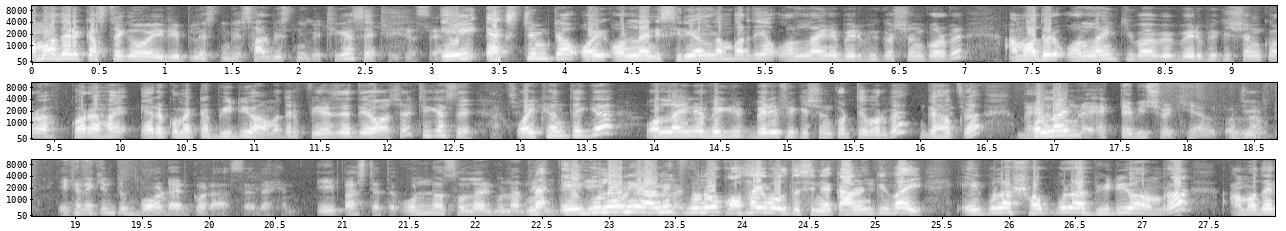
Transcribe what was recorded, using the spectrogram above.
আমাদের কাছ থেকে ওই রিপ্লেস নিবে সার্ভিস নিবে ঠিক আছে? ঠিক আছে। এই এক্সট্রিমটা ওই অনলাইনে সিরিয়াল নাম্বার দিয়ে অনলাইনে ভেরিফিকেশন করবে। আমাদের অনলাইন কীভাবে ভেরিফিকেশন করা করা হয় এরকম একটা ভিডিও আমাদের পেজে দেওয়া আছে ঠিক আছে? আচ্ছা। ওইখান থেকে অনলাইনে ভেরিফিকেশন করতে পারবে গ্রাহকরা। অনলাইন আমরা একটা বিষয় খেয়াল করলাম। এখানে কিন্তু বর্ডার করা আছে দেখেন এই পাশটাতে। অন্য সোলার গুলাতে না এগুলা নিয়ে আমি গুলা কোনো কথাই বলতেছি না কারণ কি ভাই এগুলা সবগুলা ভিডিও আমরা আমাদের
